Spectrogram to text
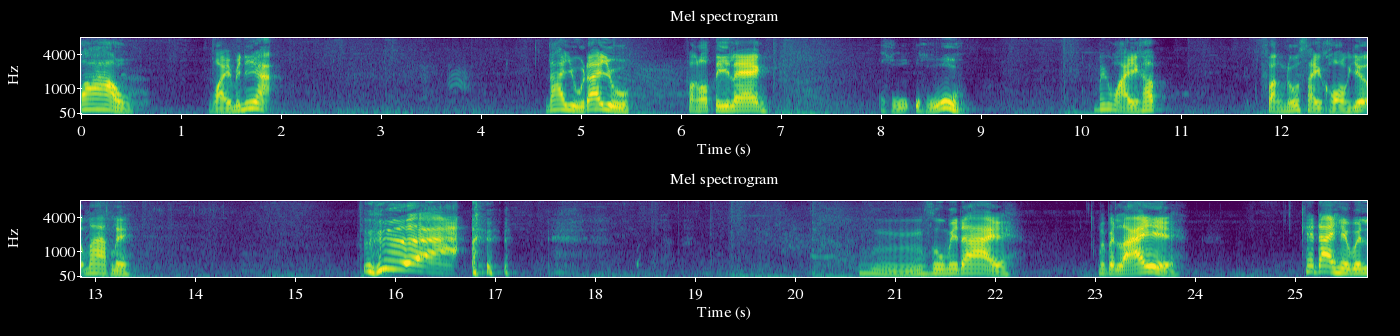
ว้าว ไหวไหมเนี่ย ได้อยู่ได้อยู่ ฝั่งเราตีแรง โอ้โห โอ้โห ไม่ไหวครับ ฝั่งนู้นใส่ของเยอะมากเลย เฮือสู้ไม่ได้ ไม่เป็นไร แค่ได้เฮเวน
